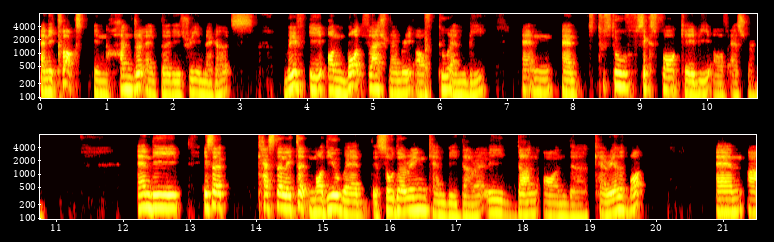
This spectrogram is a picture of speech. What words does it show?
and it clocks in 133 megahertz with a onboard flash memory of 2 MB and, and 264 KB of SRAM. And the it's a castellated module where the soldering can be directly done on the carrier board. And, uh,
